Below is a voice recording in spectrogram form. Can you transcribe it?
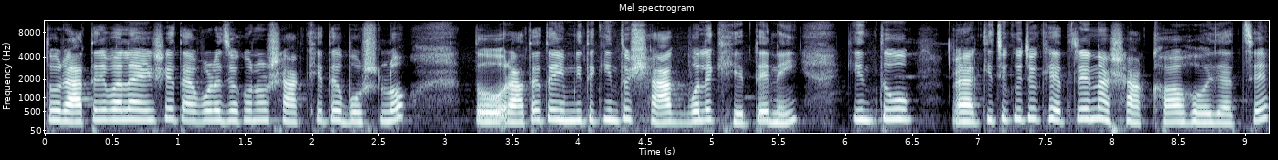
তো রাতের বেলা এসে তারপরে যখন ও শাক খেতে বসল, তো রাতে তো এমনিতে কিন্তু শাক বলে খেতে নেই, কিন্তু কিছু কিছু ক্ষেত্রে না শাক খাওয়া হয়ে যাচ্ছে।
